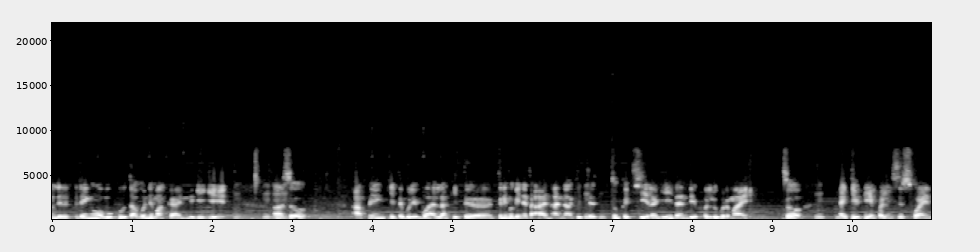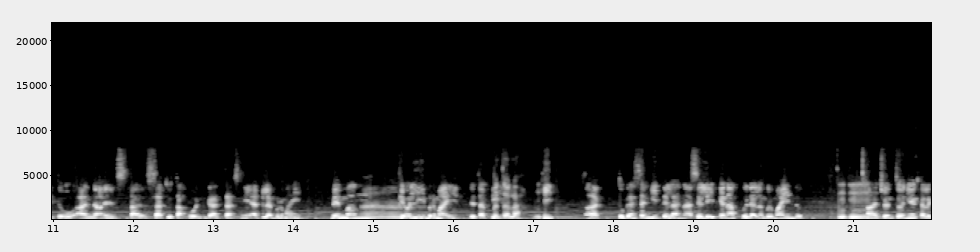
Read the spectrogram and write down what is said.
dia tengok buku tak pun dia makan, dia gigit. Mhm. Ha, so apa yang kita boleh buat adalah kita terima kenyataan anak kita Mhm. tu kecil lagi dan dia perlu bermain. So Mhm. aktiviti yang paling sesuai untuk anak yang satu tahun ke atas ni adalah bermain. Memang Ah. purely bermain. Tetapi Betul lah. Kita, ha, tugasan kita lah nak selitkan apa dalam bermain tu. Ha, contohnya kalau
